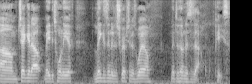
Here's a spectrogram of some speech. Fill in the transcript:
Um, check it out, May the 20th. Link is in the description as well. Mental Healness is out. Peace.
